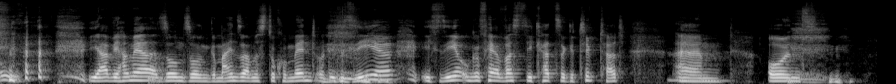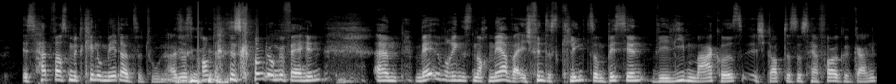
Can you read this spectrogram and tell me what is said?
Oh. ja, wir haben ja so, so ein gemeinsames Dokument und ich sehe, ich sehe ungefähr, was die Katze getippt hat. Ähm, und es hat was mit Kilometern zu tun. Also es kommt, es kommt ungefähr hin. Ähm, wer übrigens noch mehr, weil ich finde, es klingt so ein bisschen, wir lieben Markus, ich glaube, das ist hervorgegangen,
